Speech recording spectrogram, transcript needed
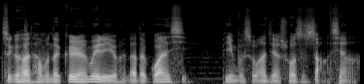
这个和他们的个人魅力有很大的关系。并不是完全说是长相啊，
